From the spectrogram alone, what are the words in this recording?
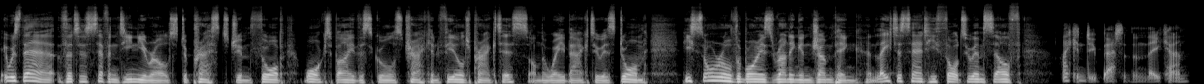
It was there that a 17 year old depressed Jim Thorpe walked by the school's track and field practice on the way back to his dorm. He saw all the boys running and jumping, and later said he thought to himself, I can do better than they can.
